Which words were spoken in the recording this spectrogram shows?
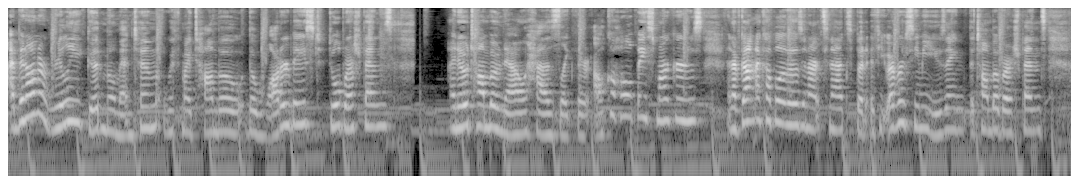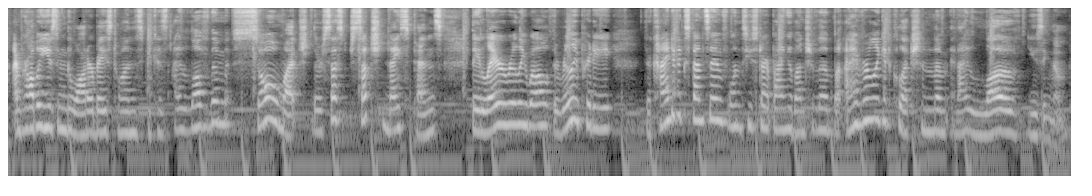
I've been on a really good momentum with my Tombow, the water-based dual brush pens. I know Tombow now has like their alcohol-based markers, and I've gotten a couple of those in Art Snacks, but if you ever see me using the Tombow brush pens, I'm probably using the water-based ones because I love them so much. They're such, such nice pens. They layer really well, they're really pretty, They're kind of expensive once you start buying a bunch of them, but I have a really good collection of them and I love using them.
